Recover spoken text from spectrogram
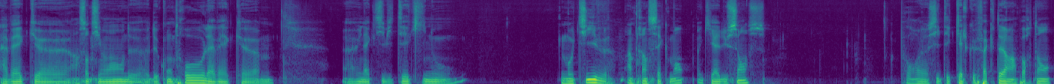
avec un sentiment de, contrôle, avec une activité qui nous motive intrinsèquement qui a du sens. Pour citer quelques facteurs importants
